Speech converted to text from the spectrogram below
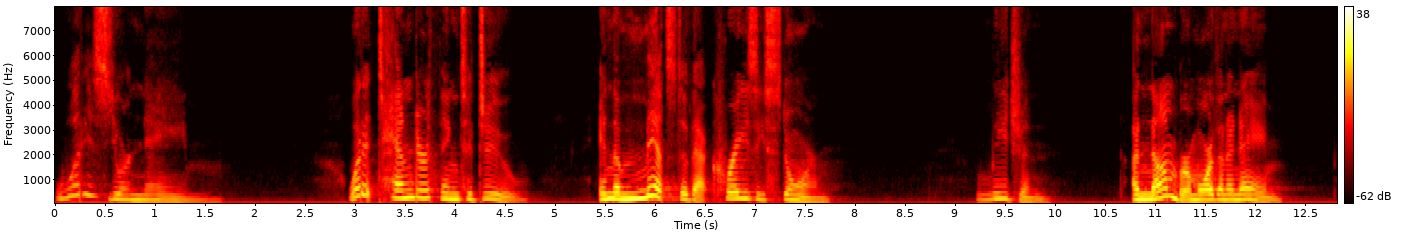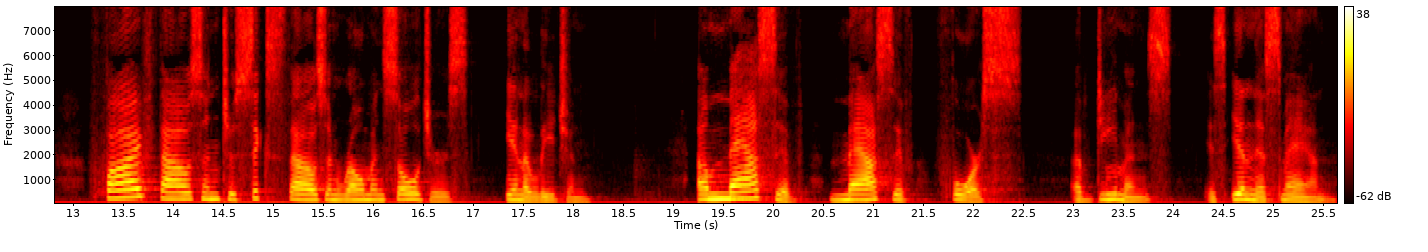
What is your name? What a tender thing to do in the midst of that crazy storm legion, a number more than a name. 5,000 to 6,000 Roman soldiers in a legion. A massive, massive force of demons is in this man.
